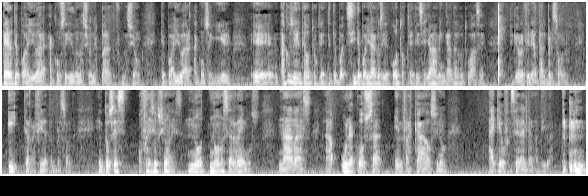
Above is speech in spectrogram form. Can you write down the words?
pero te puede ayudar a conseguir donaciones para tu fundación, te puede ayudar a conseguir eh, a conseguirte otros clientes, te puede, sí te puede ayudar a conseguir otros clientes. Dice, ya va, me encanta lo que tú haces, te quiero referir a tal persona y te refiere a tal persona. Entonces, ofrece opciones, no, no nos cerremos nada más a una cosa enfrascado, sino hay que ofrecer alternativas.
